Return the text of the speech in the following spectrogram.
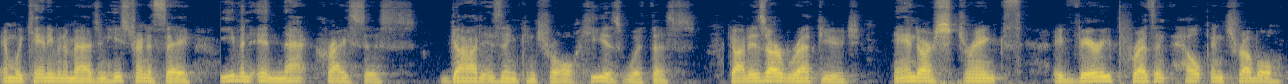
and we can't even imagine. He's trying to say, even in that crisis, God is in control. He is with us. God is our refuge and our strength, a very present help in trouble.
